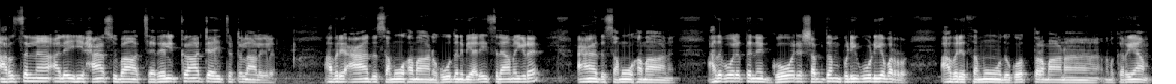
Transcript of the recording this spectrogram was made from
അർസൽന അലൈഹി ഹാസുബ ചരൽക്കാറ്റ് അയച്ചിട്ടുള്ള ആളുകൾ. അവർ ആദ് സമൂഹമാണ്. ഹൂദ് നബി അലൈഹി ഇസ്ലാമയുടെ ആദ് സമൂഹമാണ്. അതുപോലെ തന്നെ ഘോര ശബ്ദം പിടികൂടിയവർ അവർ സമൂത് ഗോത്രമാണ് നമുക്കറിയാം.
